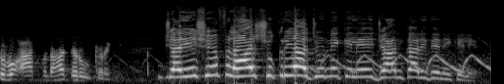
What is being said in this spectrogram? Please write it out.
तो वो आत्मदाह ज़रूर करेंगे। चलिए शिव फ़िलहाल शुक्रिया जुड़ने के लिए जानकारी देने के लिए।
